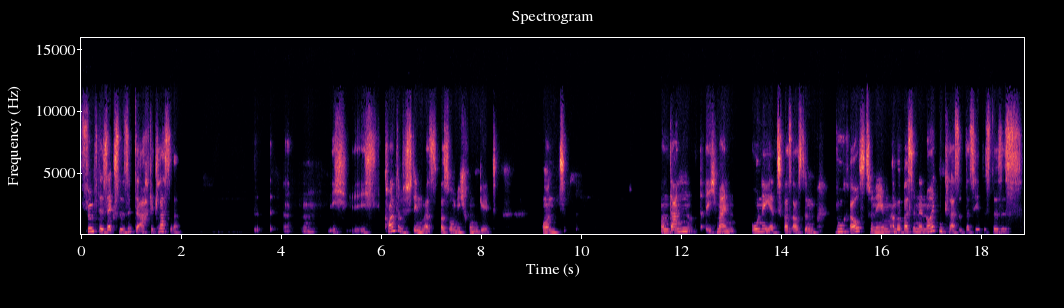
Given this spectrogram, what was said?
fünfte, sechste, siebte, achte Klasse. Ich, ich konnte verstehen, was, was um mich herum geht. Und, und dann, ich meine, ohne jetzt was aus dem Buch rauszunehmen, aber was in der neunten Klasse passiert ist, das ist,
